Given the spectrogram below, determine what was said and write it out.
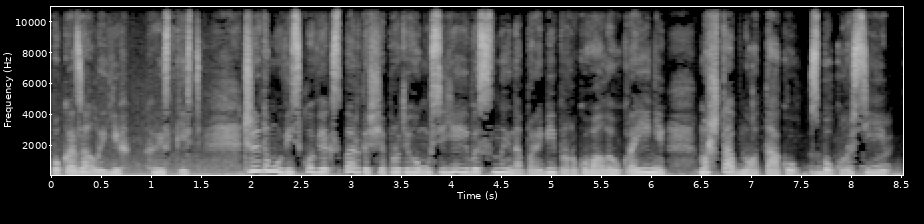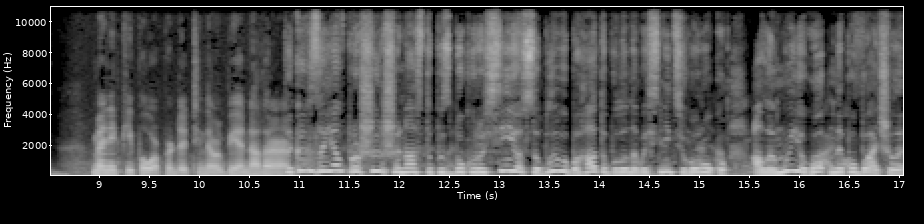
показали їх хисткість. Чи не тому військові експерти ще протягом усієї весни на перебій пророкували Україні масштабну атаку з боку Росії? Таких заяв про ширші наступи з боку Росії особливо багато було навесні цього року, але ми його не побачили.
